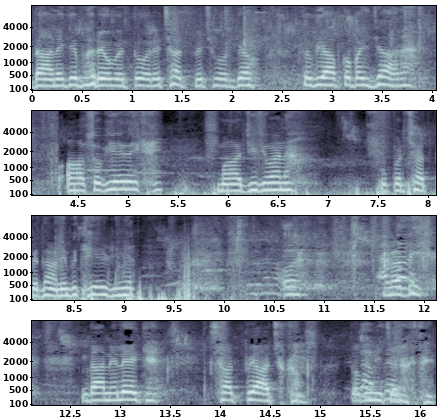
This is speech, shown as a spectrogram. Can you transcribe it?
दाने के भरे हुए तोरे छत पे छोड़ गया तो भी आपका भाई जा रहा है। आप सब ये देखें, माँ जी जो है ना ऊपर छत पे दाने भी खेल रही हैं। और मैं भी दाने लेके छत पे आ चुका हूँ तो भी नीचे रखते हैं।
